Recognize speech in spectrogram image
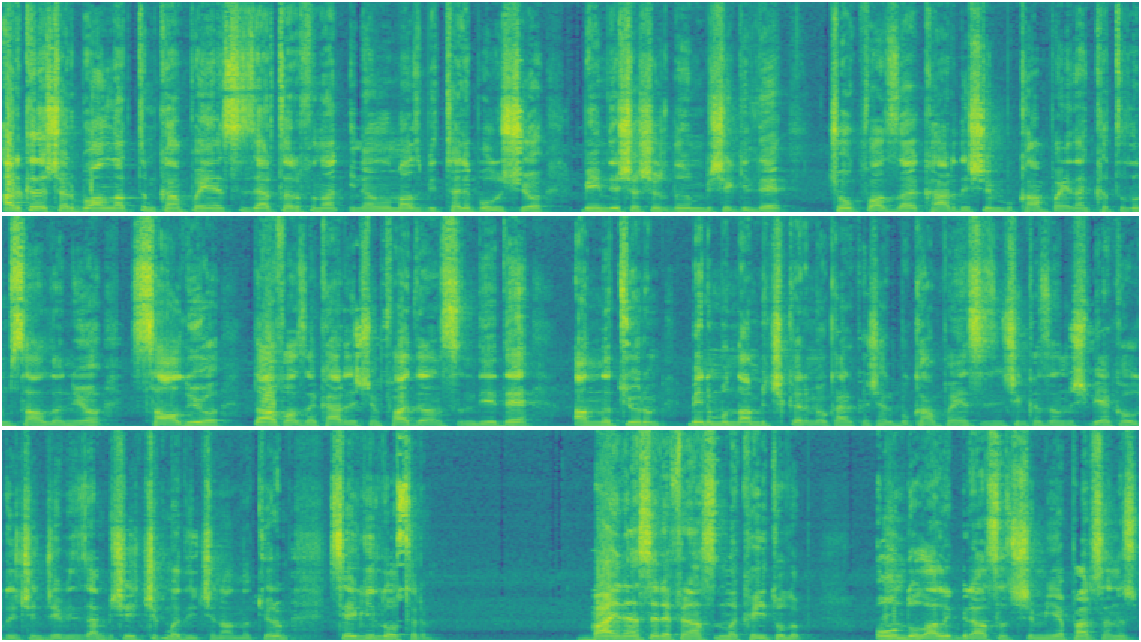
Arkadaşlar bu anlattığım kampanya sizler tarafından inanılmaz bir talep oluşuyor. Benim de şaşırdığım bir şekilde çok fazla kardeşim bu kampanyadan katılım sağlanıyor, sağlıyor. Daha fazla kardeşim faydalansın diye de anlatıyorum. Benim bundan bir çıkarım yok arkadaşlar. Bu kampanya sizin için kazanılmış bir yak olduğu için cebinizden bir şey çıkmadığı için anlatıyorum. Sevgili dostlarım, Binance referansımla kayıt olup 10 dolarlık bir alsat işlemi yaparsanız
